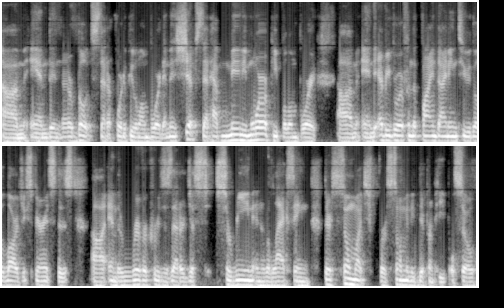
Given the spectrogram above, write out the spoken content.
um, and then there are boats that are 40 people on board, and then ships that have many more people on board, um, and everywhere from the fine dining to the large experiences uh, and the river cruises that are just serene and relaxing. There's so much for so many different people. So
